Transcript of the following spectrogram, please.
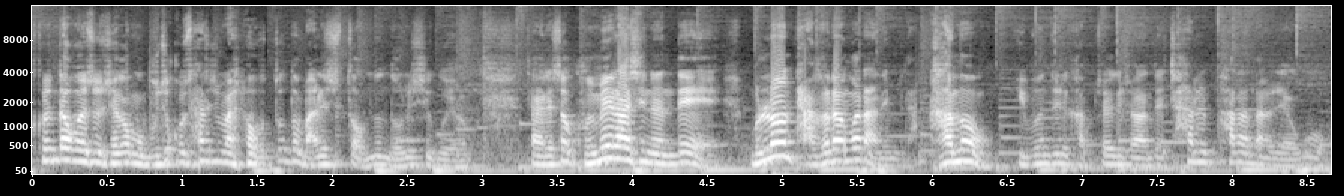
그런다고 해서 제가 뭐 무조건 사지 말라고 또도 말릴 수도 없는 노릇이고요. 자 그래서 구매를 하시는데 물론 다 그런 건 아닙니다. 간혹 이분들이 갑자기 저한테 차를 팔아달라고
